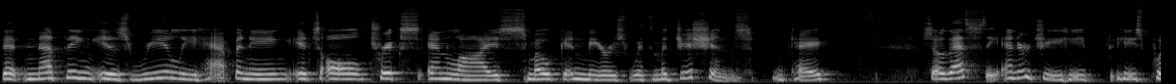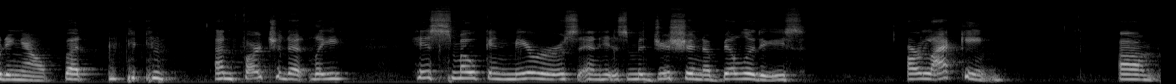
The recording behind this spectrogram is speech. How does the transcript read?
That nothing is really happening. It's all tricks and lies, smoke and mirrors with magicians. Okay? So that's the energy he, he's putting out. But Unfortunately, his smoke and mirrors and his magician abilities are lacking. Um,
